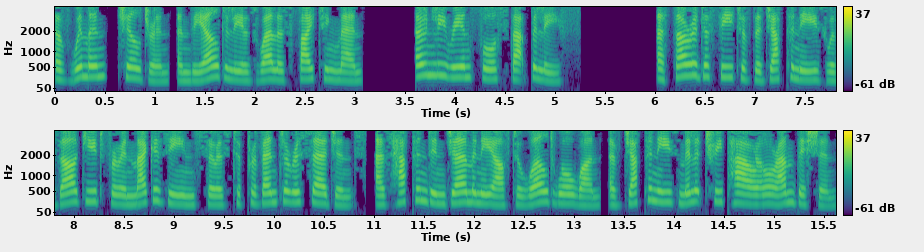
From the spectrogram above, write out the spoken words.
of women, children, and the elderly as well as fighting men only reinforce that belief. A thorough defeat of the Japanese was argued for in magazines so as to prevent a resurgence, as happened in Germany after World War I, of Japanese military power or ambition.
